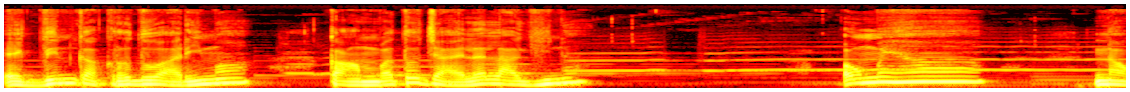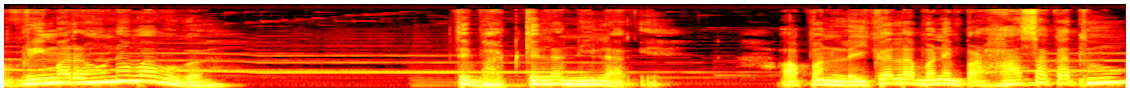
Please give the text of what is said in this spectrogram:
एक दिन ककरो दुआरी में काम बा तो जायला लागी ना? और मैं यहाँ नौकरी में रहूँ ना बाबूगा ते भटकेला नहीं लागे। अपन लइका ला बने पढ़ा सकत हूँ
